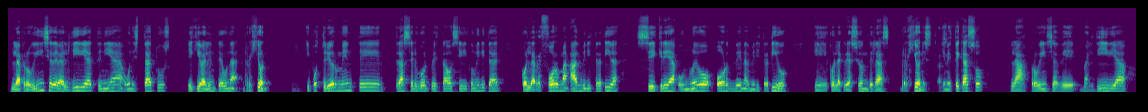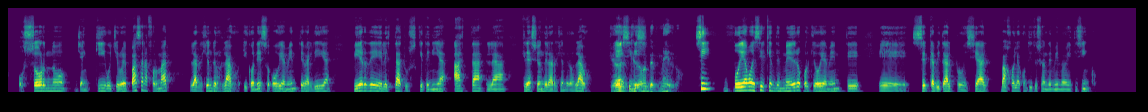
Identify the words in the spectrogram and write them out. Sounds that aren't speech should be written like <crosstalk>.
la provincia de Valdivia tenía un estatus equivalente a una región mm. y posteriormente, tras el golpe de Estado cívico-militar, con la reforma administrativa, se crea un nuevo orden administrativo eh, con la creación de las regiones. En este caso, las provincias de Valdivia, Osorno, Yanquihue y Chiloé pasan a formar la región de los lagos y con eso obviamente Valdivia pierde el estatus que tenía hasta la creación de la región de los lagos. Quedó, en desmedro. Sí, podríamos decir que en desmedro porque obviamente eh, ser capital provincial bajo la Constitución de 1925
